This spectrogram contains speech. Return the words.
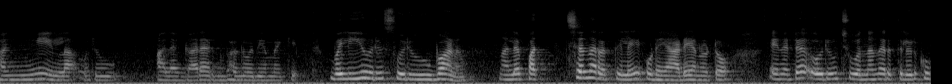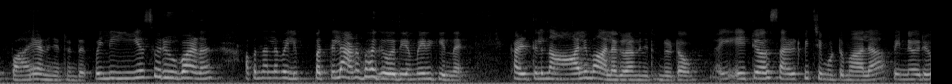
ഭംഗിയുള്ള ഒരു അലങ്കാരമായിരുന്നു ഭഗവതി അമ്മയ്ക്ക്. വലിയൊരു സ്വരൂപമാണ്. നല്ല പച്ച നിറത്തിലെ ഉടയാടയാണ് കേട്ടോ എന്നിട്ട് ഒരു ചുവന്ന നിറത്തിലൊരു കുപ്പായ അണിഞ്ഞിട്ടുണ്ട്. വലിയ സ്വരൂപമാണ്. അപ്പം നല്ല വലിപ്പത്തിലാണ് ഭഗവതി അമ്മ ഇരിക്കുന്നത് കഴുത്തിൽ നാല് മാലകൾ അണിഞ്ഞിട്ടുണ്ട് കേട്ടോ. ഏറ്റവും അവസാനം ഒരു പിച്ചിമുട്ടുമാല പിന്നെ ഒരു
